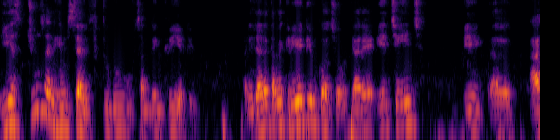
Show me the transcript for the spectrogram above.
he has chosen himself to do something creative અને જ્યારે તમે ક્રિએટિવ કહો છો ત્યારે એ ચેન્જ એ અ, આ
